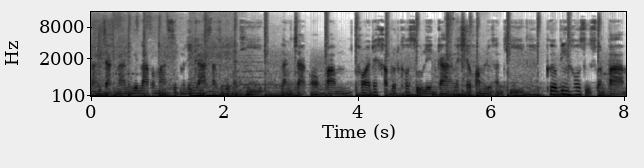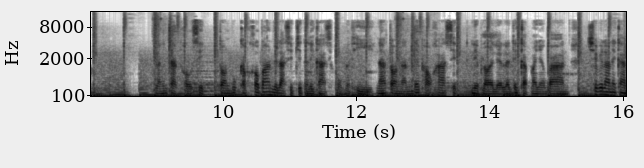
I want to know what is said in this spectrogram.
หลังจากนั้นเวลาประมาณ 10นาฬิกา31นาที หลังจากออกปั๊ม ทอยได้ขับรถเข้าสู่เลนกลางและใช้ความเร็วทันที เพื่อวิ่งเข้าสู่สวนปาล์ม หลังจากเผาเสร็จตอนบุกกลับเข้าบ้านเวลา 17นาฬิกา16นาทีณตอนนั้นได้เผาฆ่าเสร็จเรียบร้อยแล้วและได้กลับมายังบ้าน ใช้เวลาในการ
